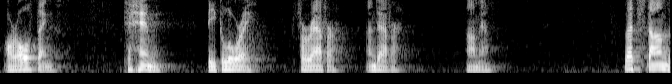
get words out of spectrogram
are all things. To him be glory forever and ever. Amen. Let's stand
